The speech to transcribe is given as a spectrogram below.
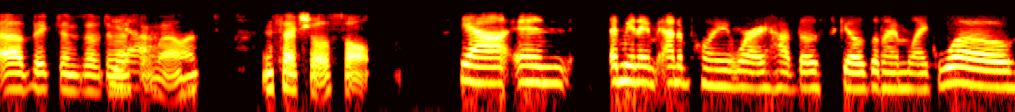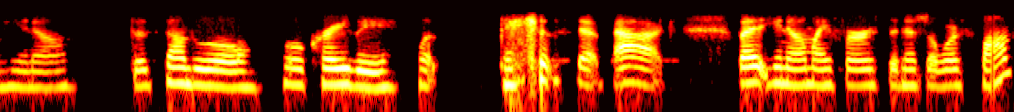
uh, victims of domestic Yeah. violence and sexual assault. Yeah, and I mean, I'm at a point where I have those skills, and I'm like, whoa, you know, this sounds a little, little crazy. Let's take a step back. But you know, my first initial response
